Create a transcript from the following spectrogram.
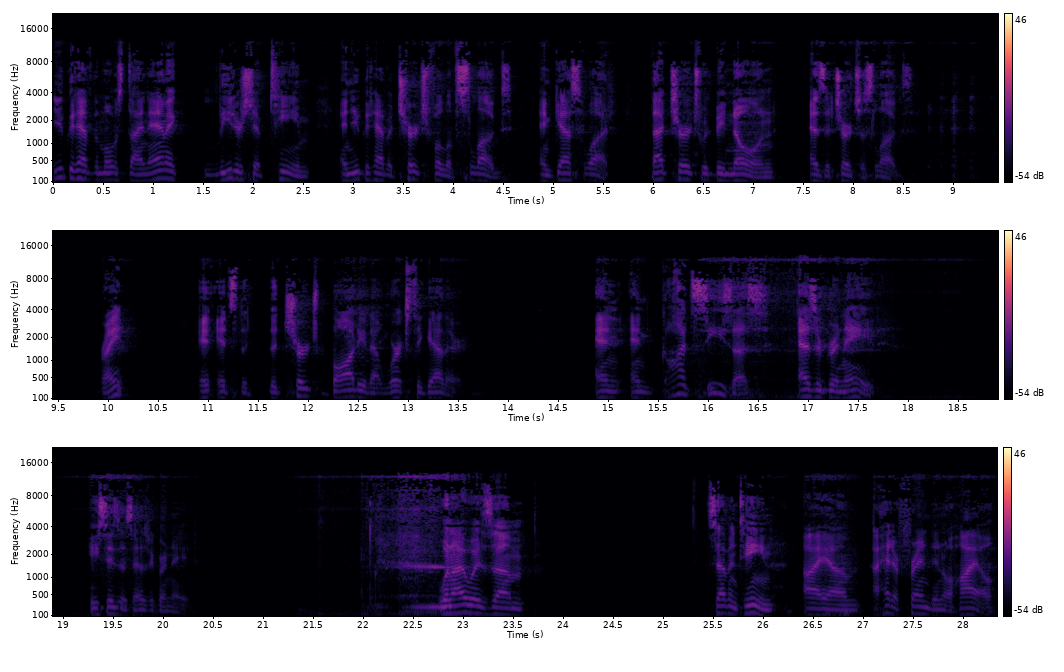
You could have the most dynamic leadership team, and you could have a church full of slugs, and guess what? That church would be known as a church of slugs. Right? It, it's the, the church body that works together. And, and God sees us as a grenade. He sees us as a grenade. When I was um, 17, I um, I had a friend in Ohio,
